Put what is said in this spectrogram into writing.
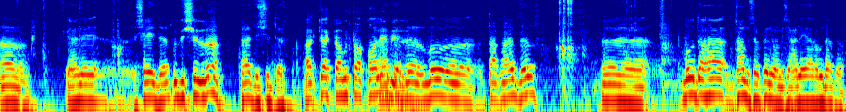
Evet. Yani şeydir. Bu dişidir ha. Ha dişidir. Erkek de bu takali miydi? Erkektir. Bu takladır. Ee, bu daha tam sökülmemiş yani yarımdadır.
